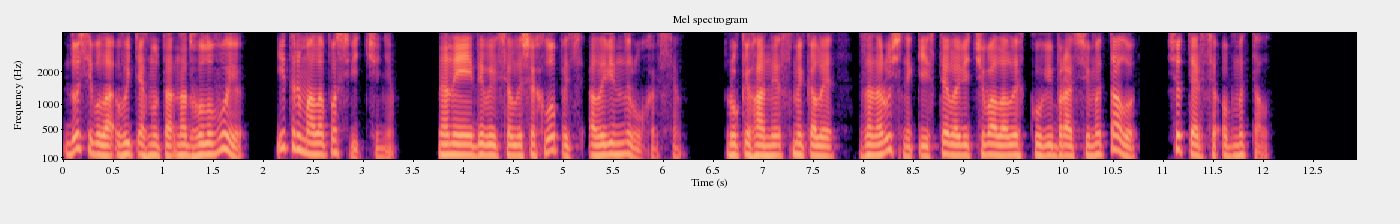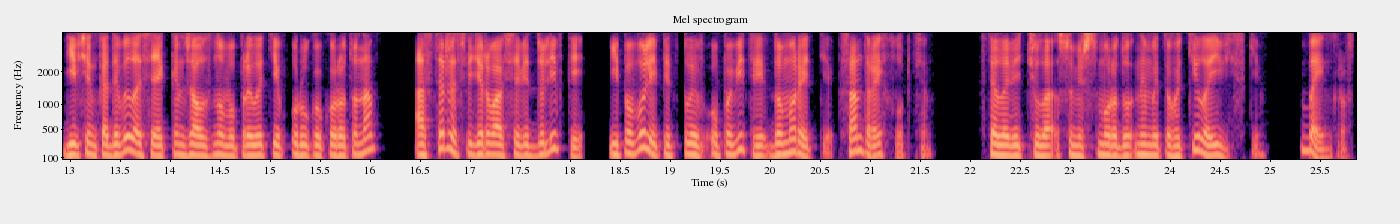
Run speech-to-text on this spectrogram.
досі була витягнута над головою і тримала посвідчення. На неї дивився лише хлопець, але він не рухався. Руки Ганни смикали за наручники, і стела відчувала легку вібрацію металу, що терся об метал. Дівчинка дивилася, як кинжал знову прилетів у руку коротуна, а стержес відірвався від долівки і поволі підплив у повітрі до Моретті, Ксандера і хлопця. Стела відчула суміш смороду немитого тіла і віскі. Бейнкрофт.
